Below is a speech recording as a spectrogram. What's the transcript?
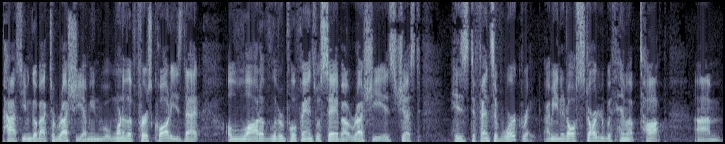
past, you even go back to Rushy. I mean, one of the first qualities that a lot of Liverpool fans will say about Rushy is just his defensive work rate. I mean, it all started with him up top. Um,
